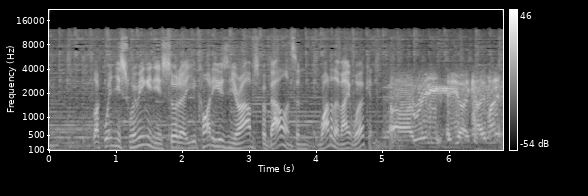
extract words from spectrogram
mean, like when you're swimming and you're sort of, you're kind of using your arms for balance and one of them ain't working. Uh, Reedy, are you okay, mate?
